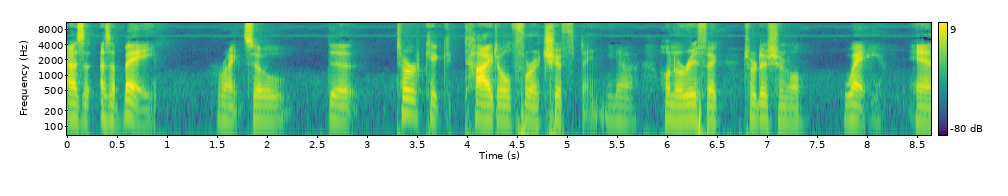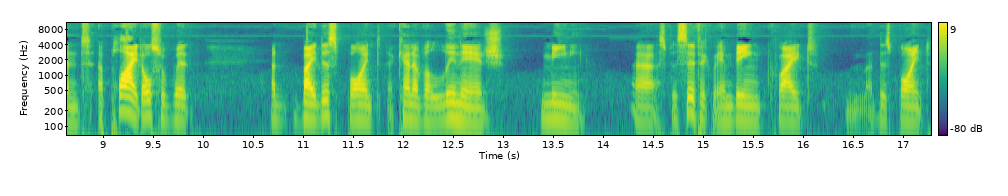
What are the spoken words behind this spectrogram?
as a, as a bey, right? So the Turkic title for a chieftain in a honorific traditional way, and applied also with, uh, by this point, a kind of a lineage meaning uh, specifically and being quite at this point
